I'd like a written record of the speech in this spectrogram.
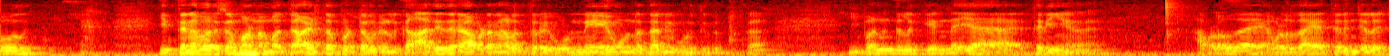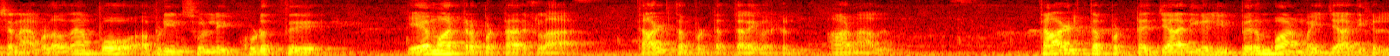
போகுது? இத்தனை வருஷமாக நம்ம தாழ்த்தப்பட்டவர்களுக்கு ஆதி திராவிட நலத்துறை ஒன்றே ஒன்று தானே கொடுத்துக்கிட்டு இருக்கான் இவனுங்களுக்கு என்னையா தெரியும்? அவ்வளவுதான் அவ்வளவுதான் தெரிஞ்ச லட்சணம். அவ்வளவுதான் போ அப்படின்னு சொல்லி கொடுத்து ஏமாற்றப்பட்டார்களா தாழ்த்தப்பட்ட தலைவர்கள்? ஆனால் தாழ்த்தப்பட்ட ஜாதிகளில் பெரும்பான்மை ஜாதிகள்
